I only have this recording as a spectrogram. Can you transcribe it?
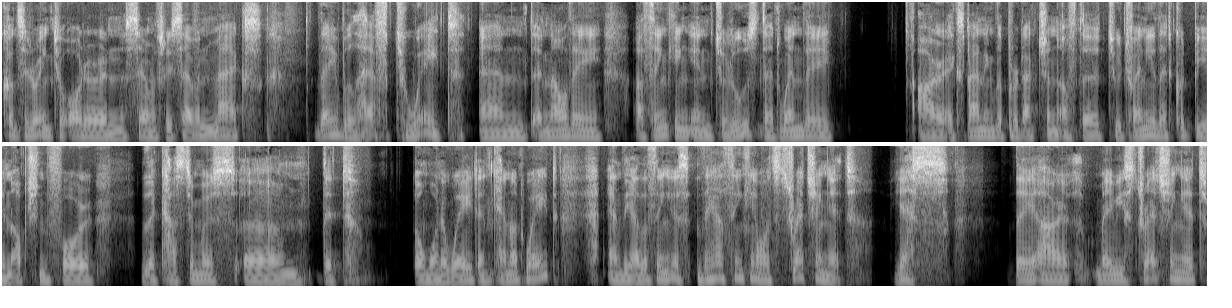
considering to order a 737 MAX, they will have to wait. And, and now they are thinking in Toulouse that when they are expanding the production of the 220, that could be an option for the customers um, that don't want to wait and cannot wait. And the other thing is they are thinking about stretching it. Yes, they are maybe stretching it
